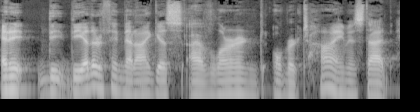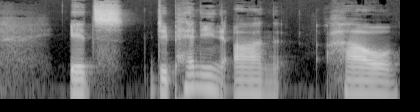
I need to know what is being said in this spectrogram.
And it the the other thing that I guess I've learned over time is that it's depending on how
